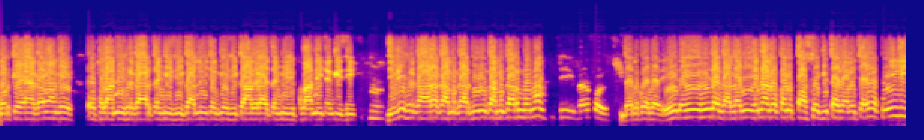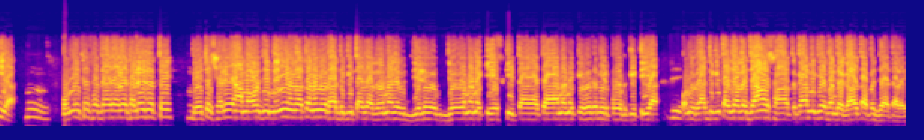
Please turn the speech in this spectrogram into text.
ਮੁੜ ਕੇ ਐਂ ਕਵਾਂਗੇ ਉਹ ਫਲਾਨੀ ਸਰਕਾਰ ਚੰਗੀ ਸੀ ਕਾਲੀ ਚੰਗੀ ਸੀ ਕਾਂਗਰਸ ਚੰਗੀ ਸੀ ਫਲਾਨੀ ਚੰਗੀ ਸੀ। ਜਿਹੜੀ ਸਰਕਾਰ ਆ ਕੰਮ ਕਰਦੀ ਉਹਨੂੰ ਕੰਮ ਕਰਨ ਦੋ ਨਾ ਜੀ ਬਿਲਕੁਲ। ਬਿਲਕੁਲ ਇਹ ਇਹ ਤਾਂ ਗੱਲ ਆ ਜੀ ਇਹਨਾਂ ਲੋਕਾਂ ਨੂੰ ਪਾਸੇ ਕੀਤਾ ਜਾਵੇ ਚਾਹੇ ਉਹ ਕੋਈ ਵੀ ਆ। ਉਹਨੂੰ ਇੱਥੇ ਸੱਦਿਆ ਜਾਵੇ ਥੜੇ ਦੇ ਉੱਤੇ ਵੀ ਇੱਥੇ ਸ਼ਰੇਆਮ ਆਓ ਜੇ ਨਹੀਂ ਆਉਂਦਾ ਤਾਂ ਉਹਨਾਂ ਨੂੰ ਰੱਦ ਕੀਤਾ ਜਾਵੇ। ਉਹਨਾਂ ਦੇ ਜਿਹੜੇ ਜੋ ਉਹਨਾਂ ਨੇ ਕੇਸ ਕੀਤਾ ਆ ਚਾਹੇ ਉਹਨਾਂ ਨੇ ਕਿਸੇ ਤੇ ਵੀ ਰਿਪੋਰਟ ਕੀਤੀ ਆ। ਉਹਨੂੰ ਰੱਦ ਕੀਤਾ ਜਾਵੇ ਜਾਂ ਉਹ ਸਾਬਤ ਕਰਨਗੇ ਬੰਦੇ ਗਲਤ ਆ ਪੰਚਾਇਤ ਵਾਲੇ।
